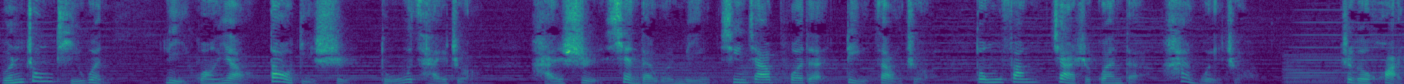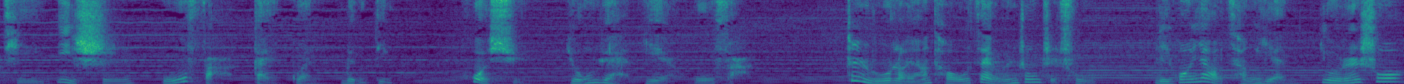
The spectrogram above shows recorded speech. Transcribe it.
文中提问：李光耀到底是独裁者？还是现代文明新加坡的缔造者，东方价值观的捍卫者，这个话题一时无法改观论定，或许永远也无法。正如老杨头在文中指出，李光耀曾言：“有人说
